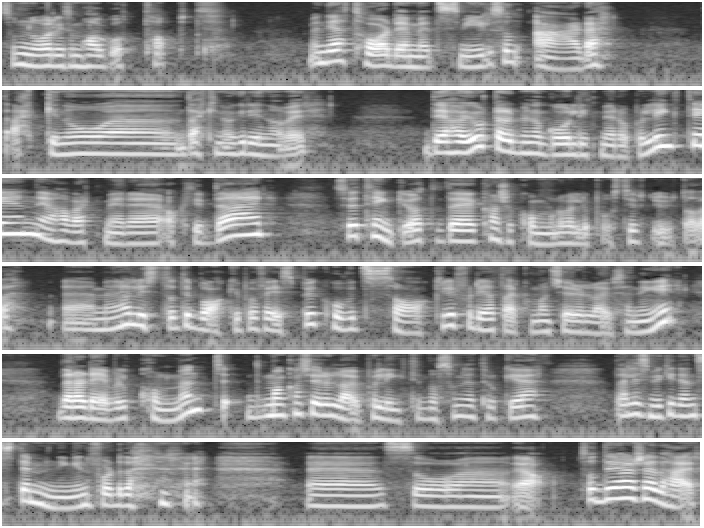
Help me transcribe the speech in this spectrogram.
som nå liksom har gått tapt. Men jeg tar det med et smil. Sånn er det det er ikke noe, det er ikke noe å grine over. Det jeg har gjort, er å begynne å gå litt mer opp på LinkedIn. Jeg har vært mer aktiv der. Så jeg tenker jo at det kanskje kommer noe veldig positivt ut av det. Eh, men jeg har lyst til å tilbake på Facebook, hovedsakelig fordi at der kan man kjøre livesendinger. Der er det velkomment. Man kan kjøre live på LinkedIn også, men jeg tror ikke, det er liksom ikke den stemningen for det der. Eh, så ja. Så det har skjedd her.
